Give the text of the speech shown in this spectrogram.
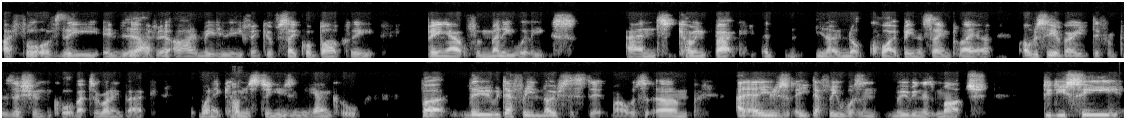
I thought of the. I, immediately think of Saquon Barkley being out for many weeks and coming back. Uh, you know, not quite being the same player. Obviously, a very different position, quarterback to running back, when it comes to using the ankle. But they definitely noticed it, Miles. Um, and he, was, he definitely wasn't moving as much. Did you see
